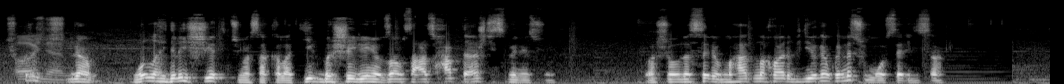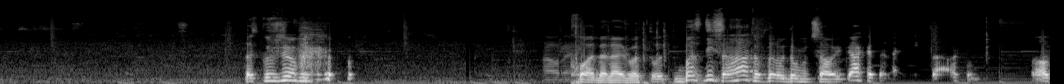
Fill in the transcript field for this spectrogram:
ئەو هاام کرد چوومەکەنی جوانە نانە برام والله دەلی شێت چمە ساقلات یەک بە شەی لێنێ وزام ساعت حفتا هەشتی سبێنێ چوون باشەوە لە سەر مەهات مەخوار یددیوەکەم کە نەچوومەوە سەری دیسان بەس کوژم خوا دەلای بە تۆ بەس دیسە هاتۆ دەرەوە دەم چاوی کاکە دەلای چاوەکەم ئاو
